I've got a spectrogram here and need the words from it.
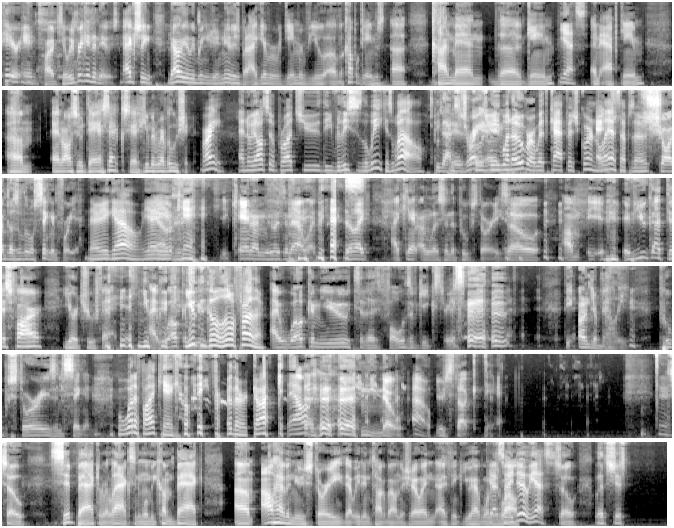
Here in part two, we bring you the news. Actually, not only do we bring you the news, but I give a game review of a couple games: uh, Con Man, the game, Yes. an app game, um, and also Deus Ex, a Human Revolution. Right. And we also brought you the releases of the week as well. That is right, Because we and- went over with Catfish Corn in the last episode. Sean does a little singing for you. There you go. Yeah, Yeah. you can't. You can't unlisten that one. They're like, I can't unlisten the poop story. So, um, if you got this far, you're a true fan. you, I could- welcome you you. can go a little further. I welcome you to the folds of Geeksters, the underbelly, poop stories and singing. What if I can't go any further? Can I get out? no, Oh. you're stuck. So sit back and relax, and when we come back, um, I'll have a news story that we didn't talk about on the show, and I think you have one yes, as well. Yes, I do. Yes. So let's just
